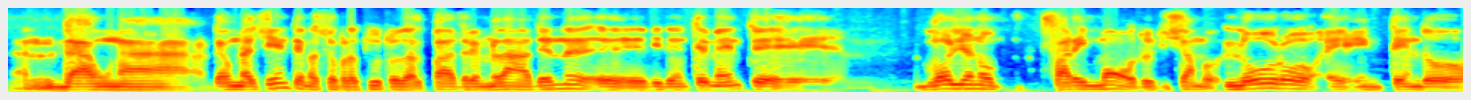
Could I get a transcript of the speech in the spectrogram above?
eh, da, una, da un agente ma soprattutto dal padre Mladen, evidentemente vogliono fare in modo, diciamo, loro, e intendo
